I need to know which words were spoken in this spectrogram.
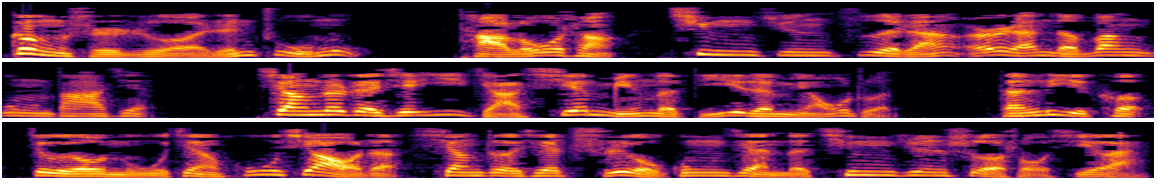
更是惹人注目。塔楼上，清军自然而然的弯弓搭箭，向着这些衣甲鲜明的敌人瞄准。但立刻就有弩箭呼啸着向这些持有弓箭的清军射手袭来，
